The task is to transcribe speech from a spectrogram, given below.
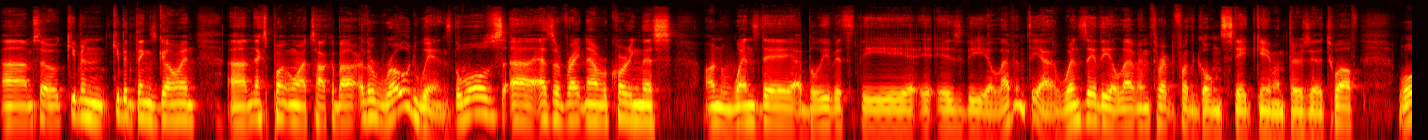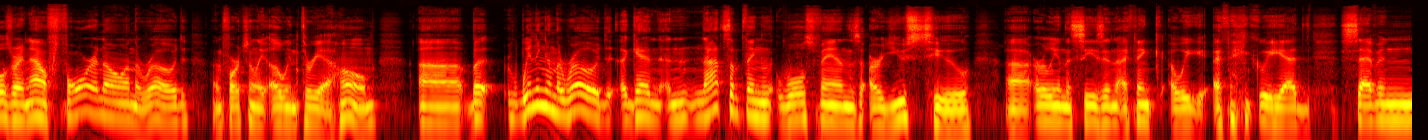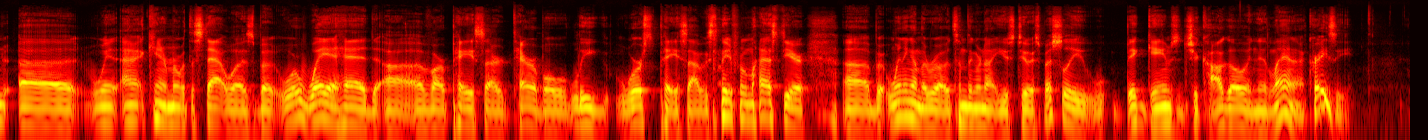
Um, so keeping keeping things going. Um, next point we want to talk about are the road wins. The Wolves, uh, as of right now, recording this on Wednesday. I believe it's the it is the 11th. Yeah, Wednesday the 11th, right before the Golden State game on Thursday the 12th. Wolves right now four and zero on the road. Unfortunately, zero and three at home. Uh, but winning on the road again, not something Wolves fans are used to. Uh, early in the season, I think we, I think we had seven. Uh, win, I can't remember what the stat was, but we're way ahead uh, of our pace, our terrible league worst pace, obviously from last year. Uh, but winning on the road, something we're not used to, especially big games in Chicago and Atlanta, crazy.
